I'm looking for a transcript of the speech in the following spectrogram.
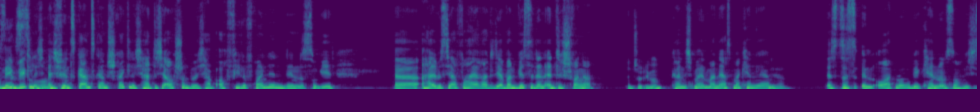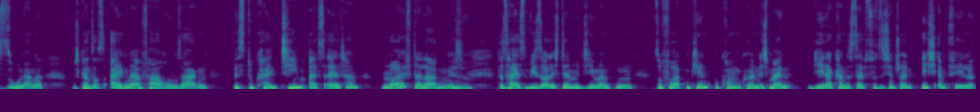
Nee, wirklich. so. Ich finde es ganz, ganz schrecklich. Hatte ich auch schon durch. Habe auch viele Freundinnen, denen das so geht. Äh, halbes Jahr verheiratet. Ja, wann wirst du denn endlich schwanger? Entschuldigung. Kann ich meinen Mann erstmal kennenlernen? Ja. Ist das in Ordnung? Wir kennen uns noch nicht so lange. Und ich kann es aus eigener Erfahrung sagen, bist du kein Team als Eltern, läuft der Laden nicht. Ja. Das heißt, wie soll ich denn mit jemandem sofort ein Kind bekommen können? Ich meine, jeder kann das selbst für sich entscheiden. Ich empfehle,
